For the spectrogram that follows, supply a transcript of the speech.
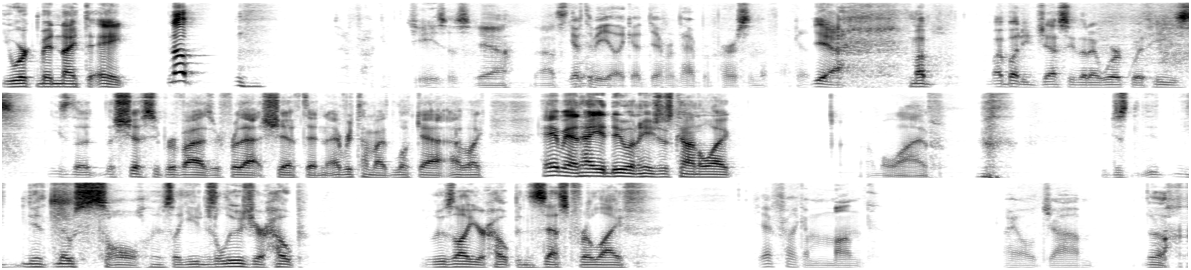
You work midnight to 8. Nope. Fucking Jesus. Yeah. That's You have to be like a different type of person to fucking. Yeah. My my buddy Jesse that I work with, he's he's the, the shift supervisor for that shift. And every time I'd look at, I'm like, hey man, how you doing? And he's just kind of like, I'm alive. you just you, you, no soul. It's like you just lose your hope. You lose all your hope and zest for life. Did that for like a month. My old job. Ugh.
